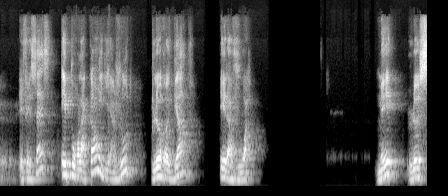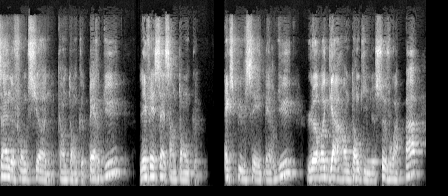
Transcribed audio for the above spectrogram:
euh, et pour Lacan, il y ajoute le regard et la voix. Mais le sein ne fonctionne qu'en tant que perdu, l'FSS en tant que expulsé et perdu, le regard en tant qu'il ne se voit pas,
